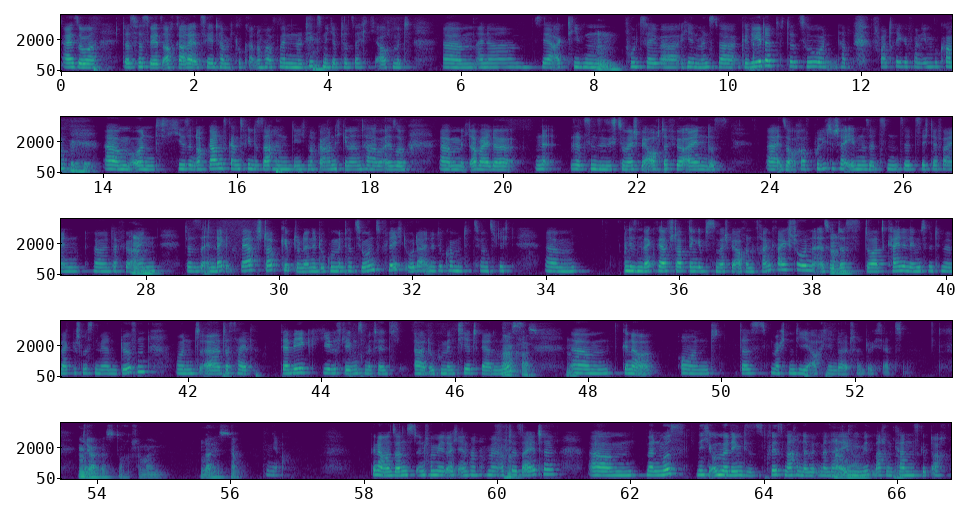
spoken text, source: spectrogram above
Also das, was wir jetzt auch gerade erzählt haben, ich gucke gerade nochmal auf meine Notizen, ich habe tatsächlich auch mit ähm, einer sehr aktiven mm. Foodsaver hier in Münster geredet dazu und habe Vorträge von ihm bekommen. ähm, und hier sind noch ganz, ganz viele Sachen, die ich noch gar nicht genannt habe. Also ähm, mittlerweile ne, setzen sie sich zum Beispiel auch dafür ein, dass, äh, also auch auf politischer Ebene setzen, setzt sich der Verein äh, dafür mm. ein, dass es einen Wegwerfstopp gibt und eine Dokumentationspflicht oder eine Dokumentationspflicht. Ähm, und diesen Wegwerfstopp, den gibt es zum Beispiel auch in Frankreich schon, also mhm. dass dort keine Lebensmittel mehr weggeschmissen werden dürfen und äh, dass halt der Weg jedes Lebensmittels äh, dokumentiert werden ah, muss. Ah, krass. Mhm. Ähm, genau. Und das möchten die auch hier in Deutschland durchsetzen. Ja, das ist doch schon mal nice, ja. Ja. Genau, und sonst informiert euch einfach nochmal auf der Seite. Ähm, man muss nicht unbedingt dieses Quiz machen, damit man da ja, irgendwie ja. mitmachen kann. Ja. Es gibt auch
